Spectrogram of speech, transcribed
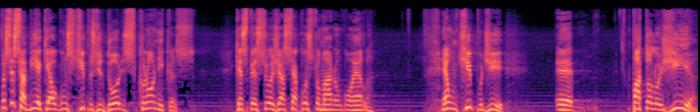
Você sabia que há alguns tipos de dores crônicas que as pessoas já se acostumaram com ela? é um tipo de é, patologia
